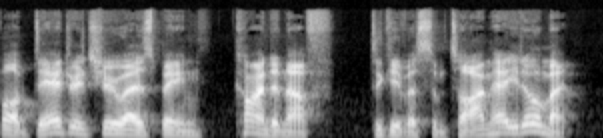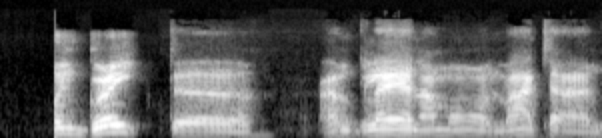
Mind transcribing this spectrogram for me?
Bob Dandridge, who has been kind enough to give us some time. How you doing, mate? Doing great. Uh, I'm glad I'm on my time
